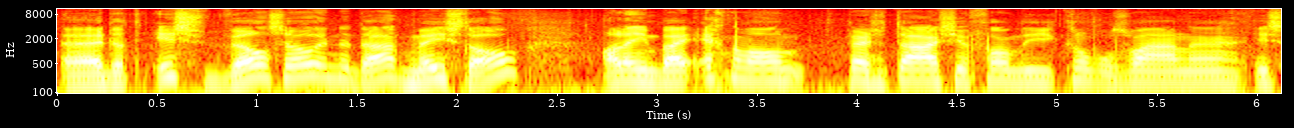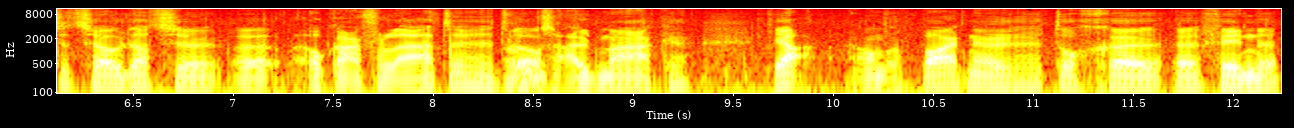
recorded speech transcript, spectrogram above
Ja. dat is wel zo inderdaad, meestal. Alleen bij echt nog wel een percentage van die knoppelzwanen is het zo dat ze elkaar verlaten, het wel eens uitmaken. Ja, een andere partner toch vinden.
